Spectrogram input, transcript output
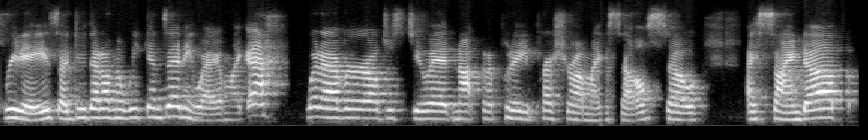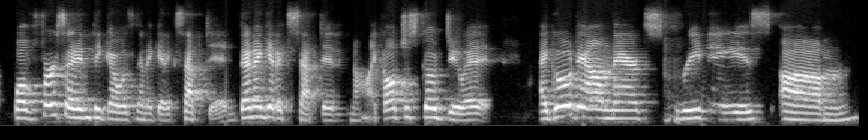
three days. I do that on the weekends anyway. I'm like, ah, whatever. I'll just do it. Not going to put any pressure on myself. So I signed up. Well, first I didn't think I was going to get accepted. Then I get accepted, and I'm like, I'll just go do it. I go down there. It's three days, um,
